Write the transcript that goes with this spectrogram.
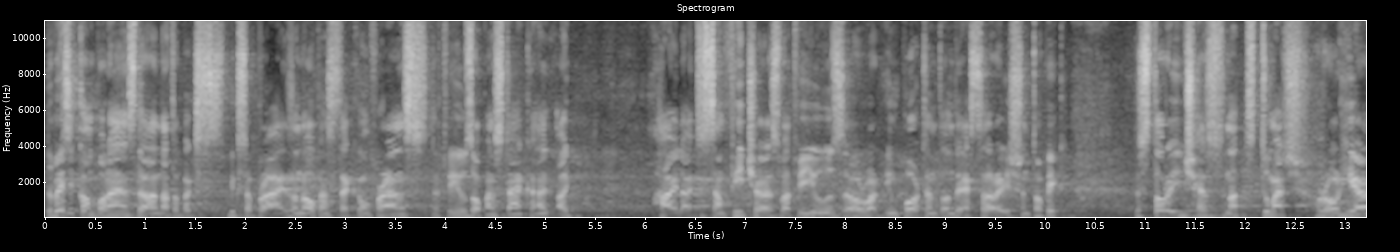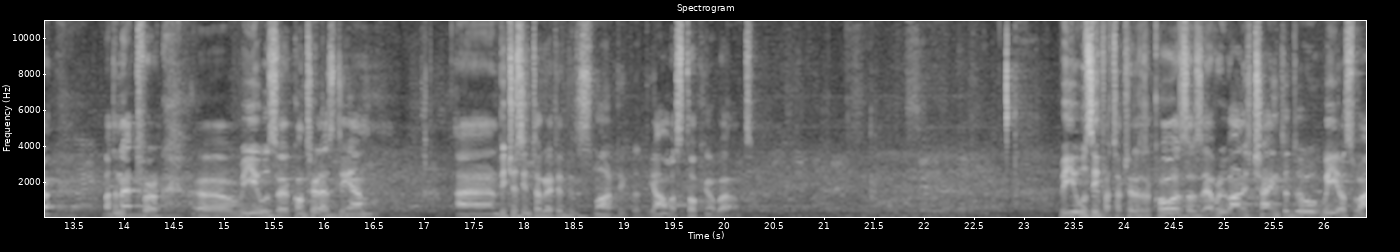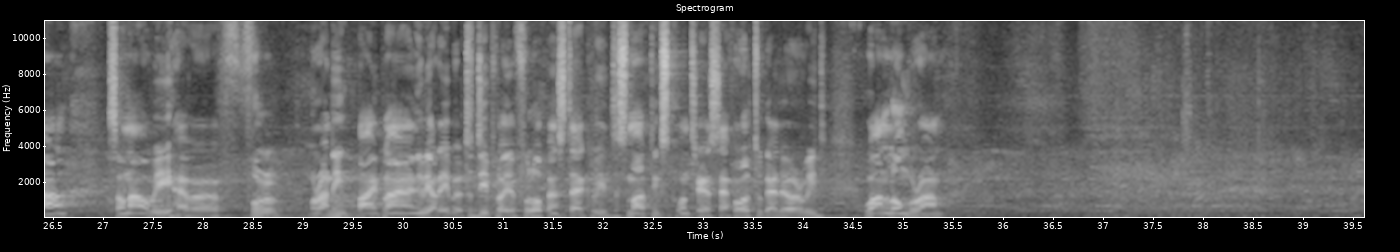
The basic components, are not a big, big surprise on OpenStack conference that we use OpenStack. I, I highlighted some features that we use or what important on the acceleration topic. The storage has not too much role here, but the network, uh, we use a Contrail SDN, and which is integrated with the SmartNIC that Jan was talking about. We use infrastructure as a code, as everyone is trying to do, we as well. So now we have a full running pipeline, we are able to deploy a full OpenStack with the SmartNICs Contrail SF all together with one long run.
